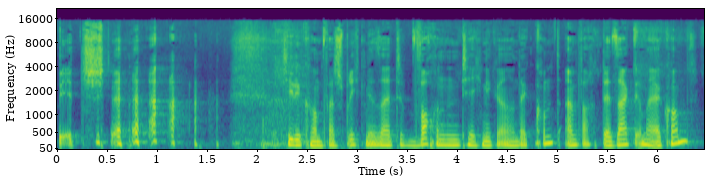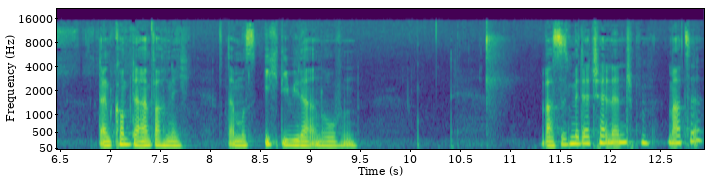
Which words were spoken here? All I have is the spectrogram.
Bitch. Telekom verspricht mir seit Wochen einen Techniker und der kommt einfach, der sagt immer, er kommt, dann kommt er einfach nicht. Dann muss ich die wieder anrufen. Was ist mit der Challenge, Matze?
